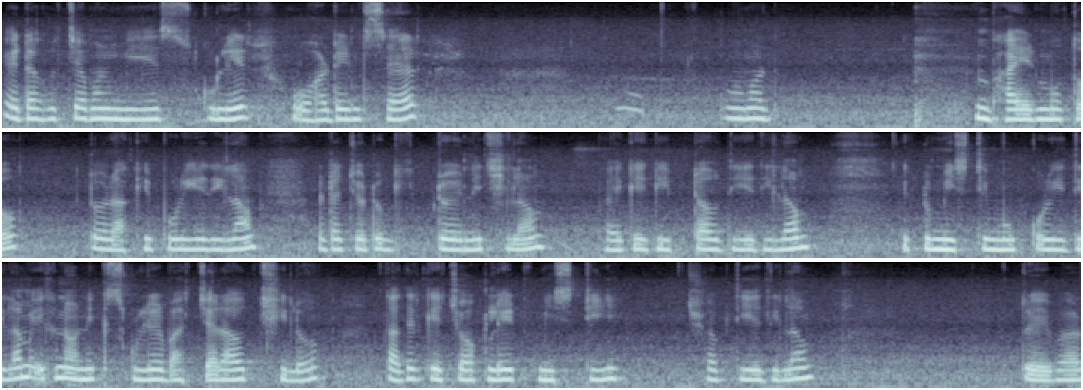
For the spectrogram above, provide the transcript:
এটা হচ্ছে আমার মেয়ের স্কুলের ওয়ার্ডেন স্যার। আমার ভাইয়ের মতো। তো রাখি পরিয়ে দিলাম। একটা ছোটো গিফটও এনেছিলাম। ভাইকে গিফটটাও দিয়ে দিলাম। একটু মিষ্টি মুখ করিয়ে দিলাম। এখানে অনেক স্কুলের বাচ্চারাও ছিল। তাদেরকে চকলেট, মিষ্টি সব দিয়ে দিলাম। তো এবার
